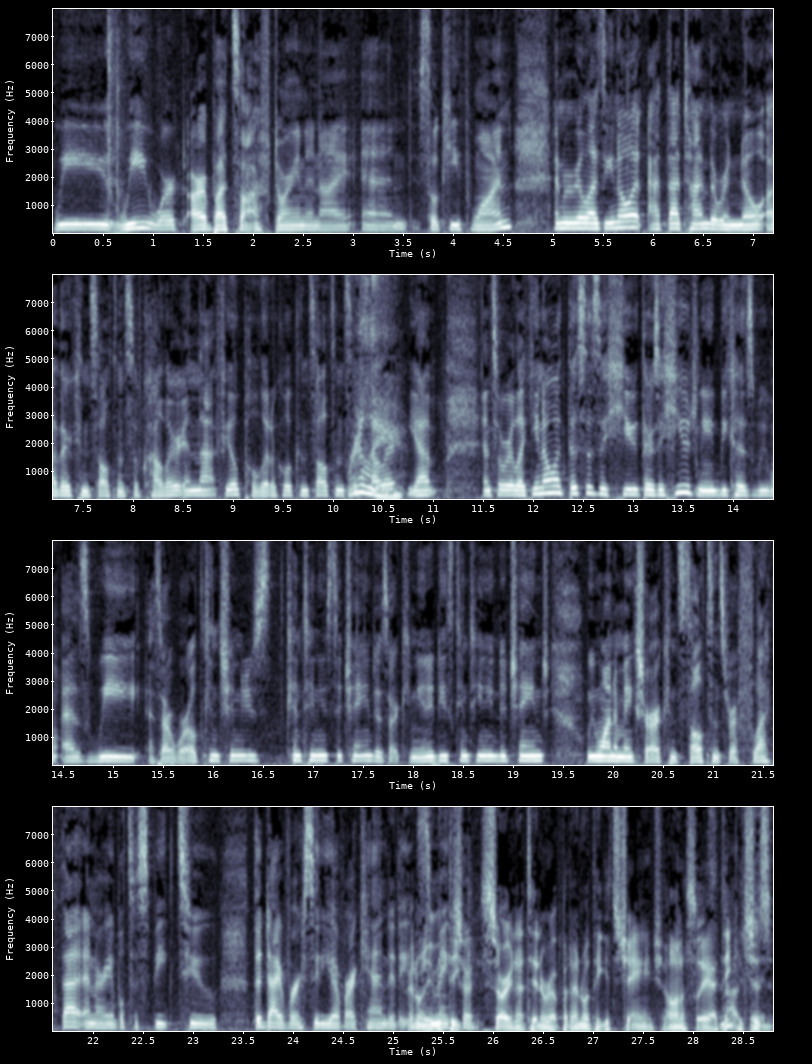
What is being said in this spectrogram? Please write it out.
We we worked our butts off, Dorian and I, and so Keith won. And we realized, you know what? At that time, there were no other consultants of color in that field, political consultants Really? of color. Yep. And so we're like, you know what? This is a huge. There's a huge need because we, as we, as our world continues continues to change, as our communities continue to change, we want to make sure our consultants reflect that and are able to speak to the diversity of our candidates I don't to even make think. sure. Sorry, not to interrupt, but I don't think it's changed. Honestly, I think not it's just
